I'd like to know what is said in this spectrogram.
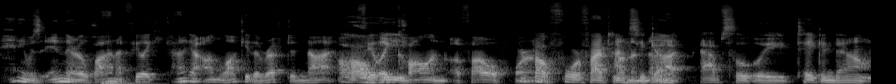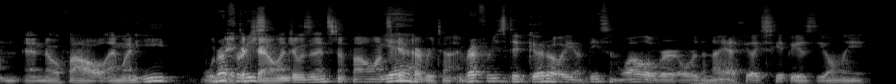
Man, he was in there a lot, and I feel like he kind of got unlucky. The ref did not Oh, feel like he- calling a foul for him. About four or five times he night. got absolutely taken down and no foul. And when he would make a challenge, it was an instant foul on Yeah. Skip every time. referees did good, oh, you know, decent well over over the night. I feel like Skippy is the only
